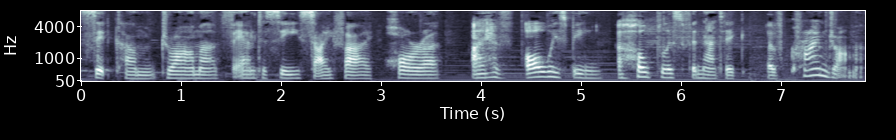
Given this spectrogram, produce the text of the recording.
sitcom, drama, fantasy, sci fi, horror, I have always been a hopeless fanatic of crime drama.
